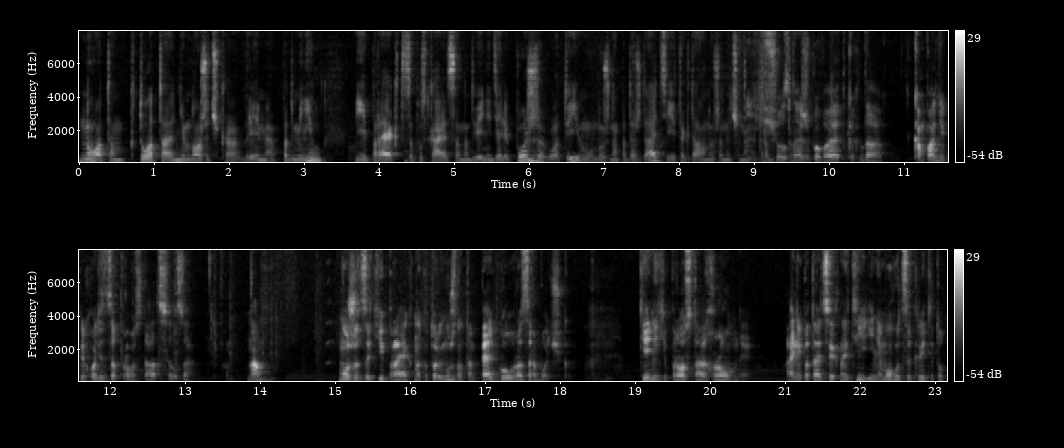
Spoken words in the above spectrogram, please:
но там кто-то немножечко время подменил, и проект запускается на две недели позже, вот, и ему нужно подождать, и тогда он уже начинает и работать. еще, знаешь, бывает, когда компании приходит запрос, да, от селза. Типа, нам может зайти проект, на который нужно там 5 Go разработчиков. Деньги просто огромные. Они пытаются их найти и не могут закрыть эту,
